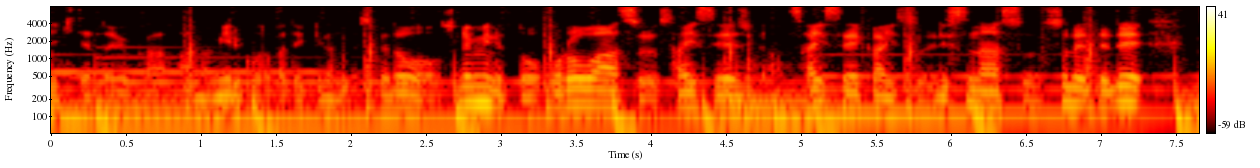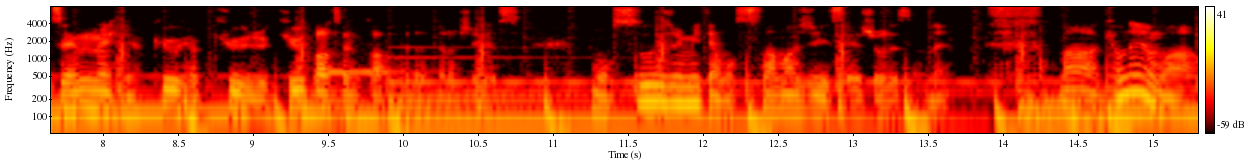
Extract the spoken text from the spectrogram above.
できてというか、あの見ることができるんですけど、それ見ると、フォロワー数、再生時間、再生回数、リスナー数、全てで前年比が999%アップだったらしいです。もう数字見ても凄まじい成長ですよね。まあ、去年は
